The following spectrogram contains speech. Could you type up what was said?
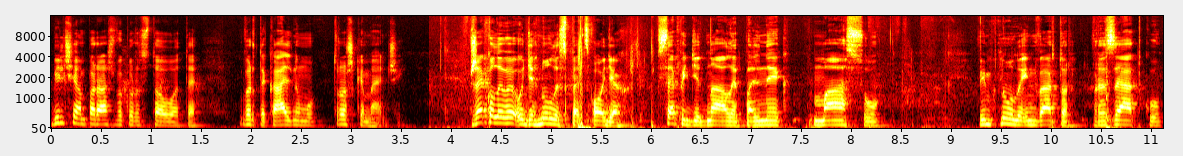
більший ампераж використовувати, в вертикальному трошки менший. Вже коли ви одягнули спецодяг, все під'єднали, пальник, масу, вімкнули інвертор в розетку,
